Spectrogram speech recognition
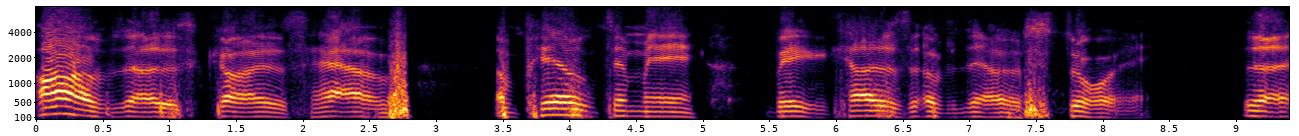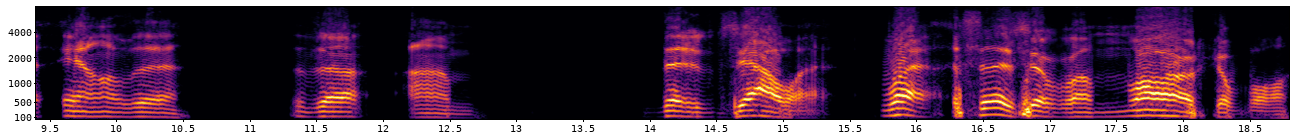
all of those cars have appealed to me because of their story. The you know the the um the Jowett. What such a remarkable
